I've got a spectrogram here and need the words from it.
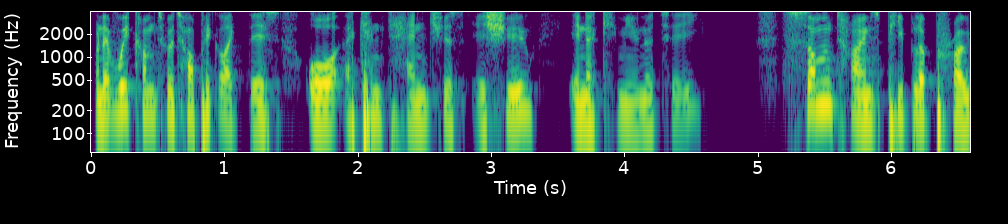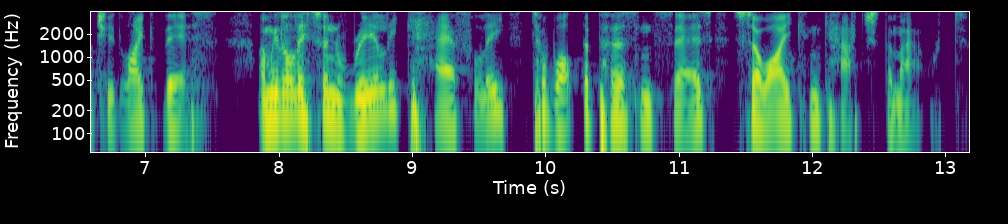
whenever we come to a topic like this or a contentious issue in a community, sometimes people approach it like this I'm going to listen really carefully to what the person says so I can catch them out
